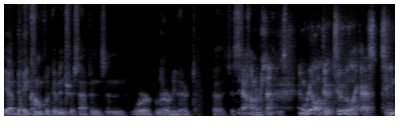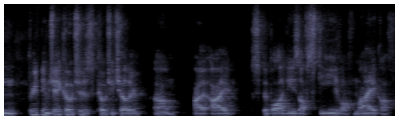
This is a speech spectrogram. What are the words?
yeah, big conflict of interest happens, and we're literally there to uh, just yeah, hundred percent. And we all do it too. Like I've seen 3DMJ coaches coach each other. Um, I I spitball ideas off Steve, off Mike, off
